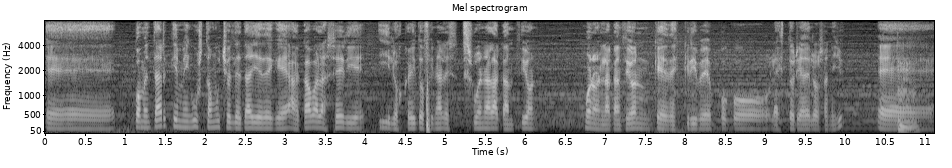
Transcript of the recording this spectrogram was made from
Eh, comentar que me gusta mucho el detalle de que acaba la serie y los créditos finales suena la canción. Bueno, en la canción que describe un poco la historia de los anillos. Eh,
